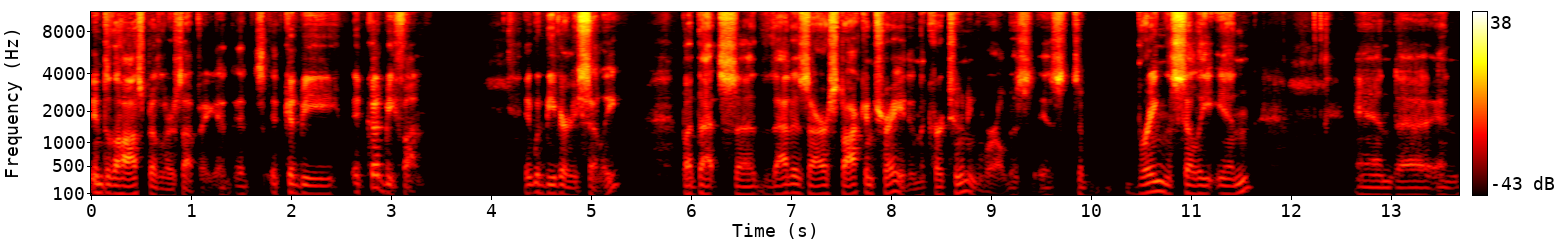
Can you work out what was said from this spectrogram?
into the hospital or something. It, it's it could be it could be fun. It would be very silly, but that's uh, that is our stock and trade in the cartooning world is is to bring the silly in and uh, and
